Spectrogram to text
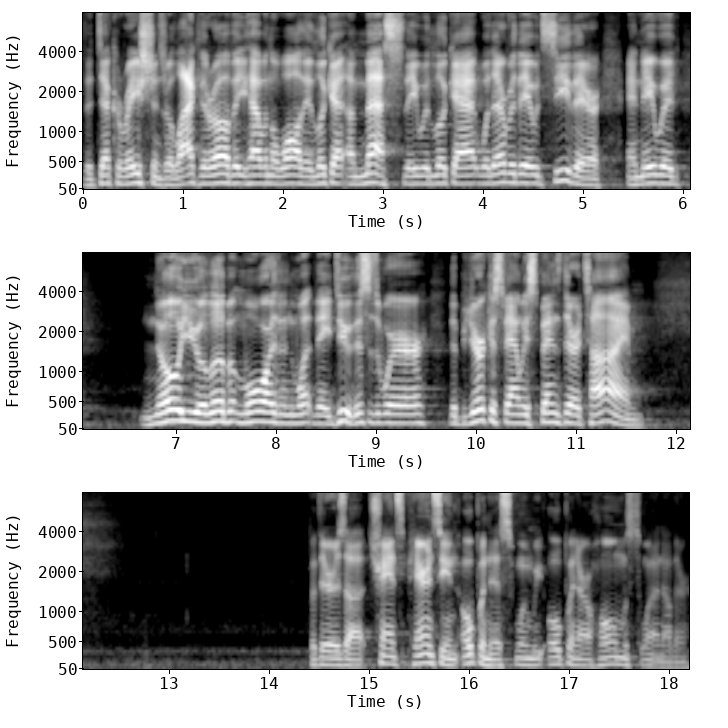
the decorations or lack thereof that you have on the wall. They look at a mess. They would look at whatever they would see there, and they would know you a little bit more than what they do. This is where the Bjorkus family spends their time. But there is a transparency and openness when we open our homes to one another.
